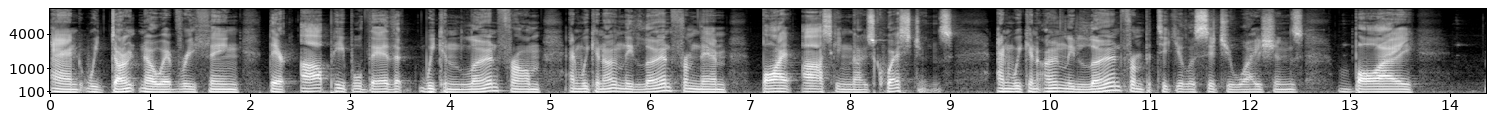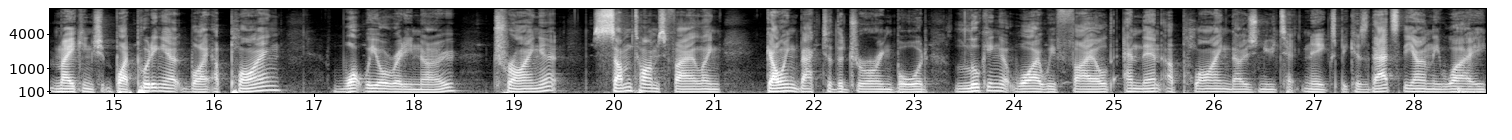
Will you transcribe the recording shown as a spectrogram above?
and we don't know everything. There are people there that we can learn from, and we can only learn from them by asking those questions. And we can only learn from particular situations by making by putting out by applying what we already know, trying it, sometimes failing, going back to the drawing board, looking at why we've failed, and then applying those new techniques because that's the only way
